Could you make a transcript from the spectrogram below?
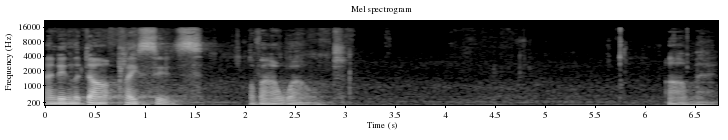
and in the dark places of our world. Amen.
